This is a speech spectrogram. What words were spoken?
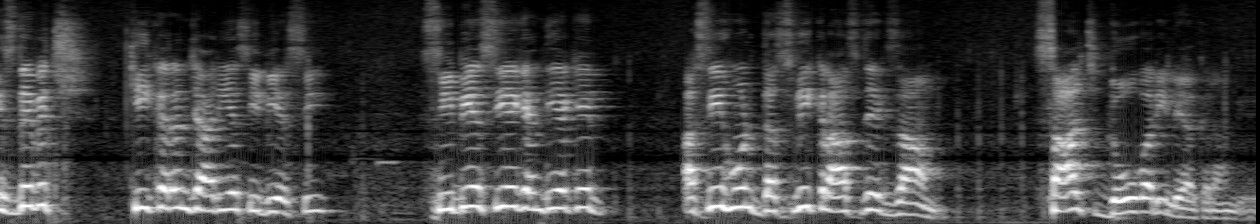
ਇਸ ਦੇ ਵਿੱਚ ਕੀ ਕਰਨ ਜਾ ਰਹੀ ਹੈ CBSE CBSE ਇਹ ਕਹਿੰਦੀ ਹੈ ਕਿ ਅਸੀਂ ਹੁਣ 10ਵੀਂ ਕਲਾਸ ਦੇ ਐਗਜ਼ਾਮ ਸਾਲ 'ਚ ਦੋ ਵਾਰੀ ਲਿਆ ਕਰਾਂਗੇ।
